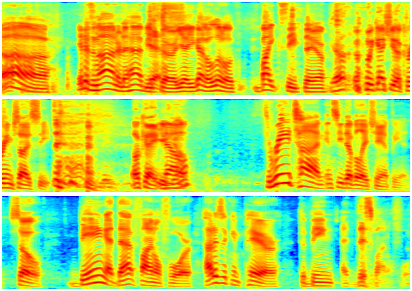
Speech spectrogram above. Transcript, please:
Ah, it is an honor to have you, Yes. sir. Yeah, you got a little bike seat there. Yeah. we got you a Kareem-sized seat. Okay, now go. three-time NCAA champion. So, being at that Final Four, how does it compare to being at this Final Four?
